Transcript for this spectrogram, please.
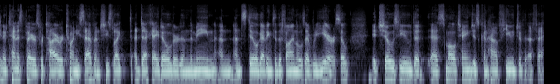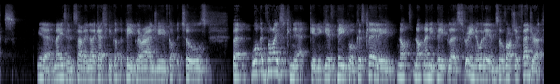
you know tennis players retire at 27 she's like a decade older than the mean and and still getting to the finals every year so it shows you that uh, small changes can have huge effects yeah amazing so i mean i guess you've got the people around you you've got the tools but what advice can you, can you give people? Because clearly, not not many people are Serena Williams or Roger Federer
